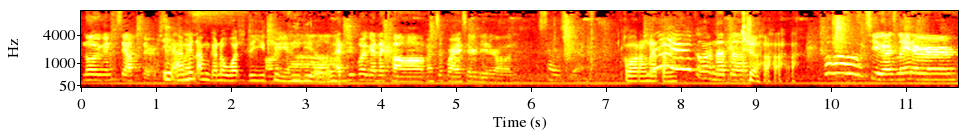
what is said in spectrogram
No, you're gonna stay upstairs. Yeah, I mean I'm gonna oh, watch the YouTube Oh, YouTube yeah. video. And people are gonna come and surprise her later on. So yeah. Kalau orang datang. Yay! Kalau orang datang. See you guys later.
